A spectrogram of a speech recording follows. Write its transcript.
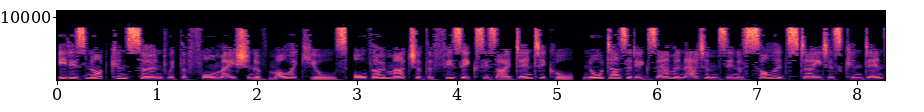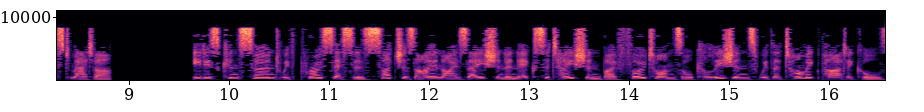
It is not concerned with the formation of molecules although much of the physics is identical, nor does it examine atoms in a solid state as condensed matter. It is concerned with processes such as ionization and excitation by photons or collisions with atomic particles.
